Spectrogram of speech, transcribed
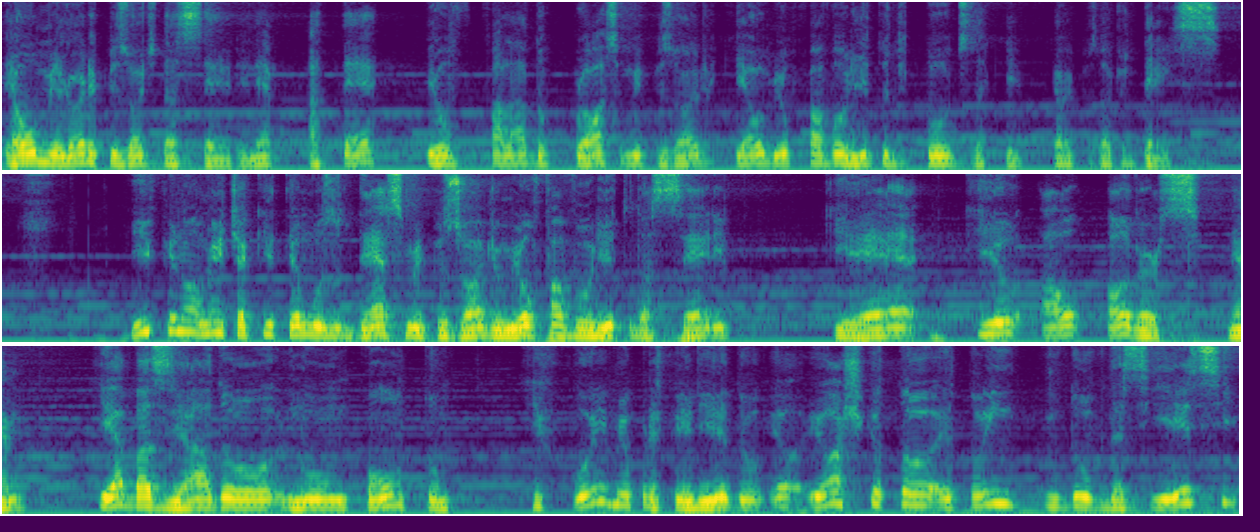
é o melhor episódio da série, né? Até eu falar do próximo episódio, que é o meu favorito de todos aqui, que é o episódio 10. E finalmente aqui temos o décimo episódio, o meu favorito da série, que é Kill All Others, né? Que é baseado num conto que foi meu preferido. Eu, eu acho que eu tô, eu tô em, em dúvida se esse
